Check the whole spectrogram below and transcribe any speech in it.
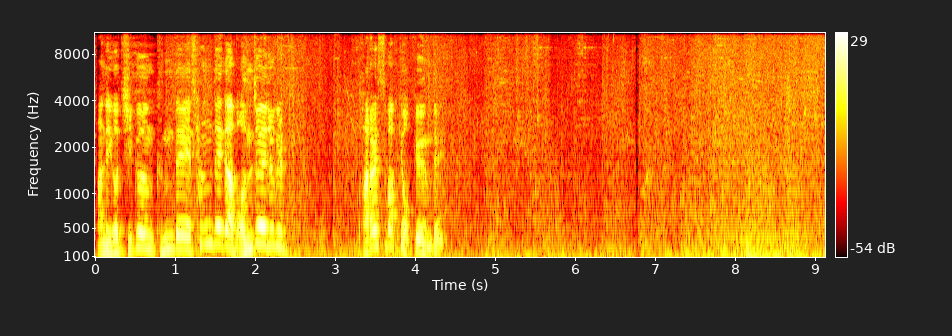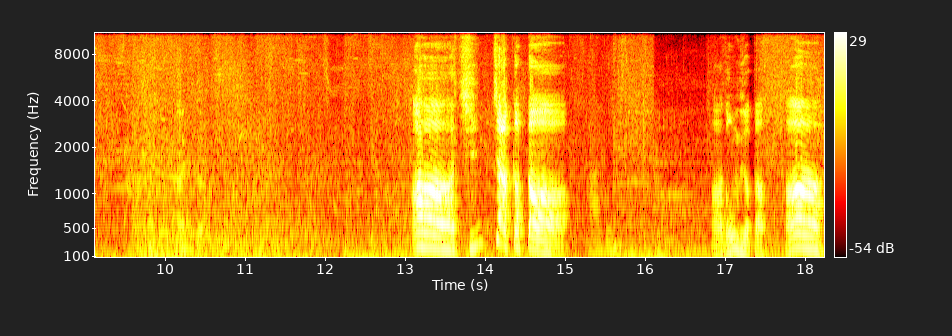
아 근데 이거 지금 근데 상대가 먼저 해주길 바랄 수밖에 없겠는데? 나이스 아 진짜 아깝다 아 너무 늦었다 아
